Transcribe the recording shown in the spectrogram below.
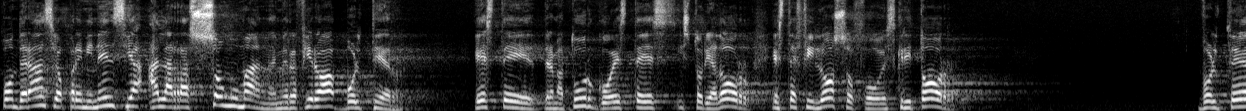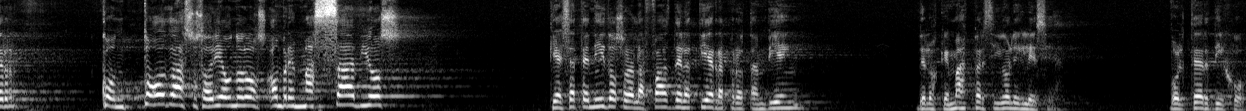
ponderancia o preeminencia a la razón humana. Me refiero a Voltaire, este dramaturgo, este historiador, este filósofo, escritor. Voltaire con toda su sabiduría, uno de los hombres más sabios que se ha tenido sobre la faz de la tierra, pero también de los que más persiguió la iglesia. Voltaire dijo,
